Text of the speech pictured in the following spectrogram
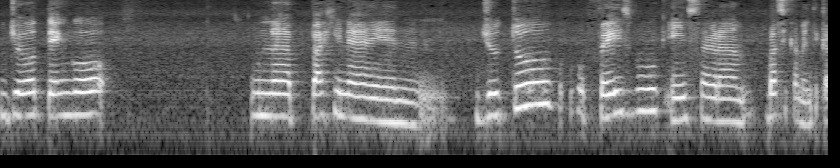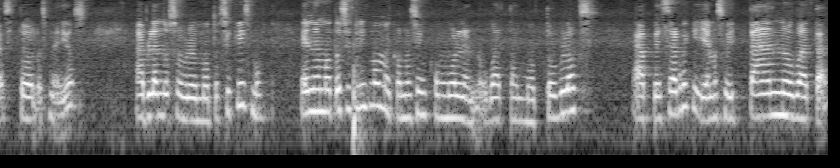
yo tengo una página en YouTube, Facebook, Instagram, básicamente casi todos los medios, hablando sobre el motociclismo. En el motociclismo me conocen como la novata Motoblogs. A pesar de que ya no soy tan novata,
